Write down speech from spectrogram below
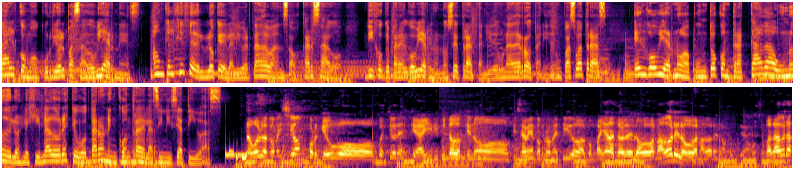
tal como ocurrió el pasado viernes. Aunque el jefe del bloque de la Libertad Avanza, Oscar Sago, dijo que para el gobierno no se trata ni de una derrota ni de un paso atrás, el gobierno apuntó contra cada uno de los legisladores que votaron en contra de las iniciativas. No vuelve a comisión porque hubo cuestiones que hay diputados que no que se habían comprometido a acompañar a través de los gobernadores, los gobernadores no cumplieron con su palabra,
